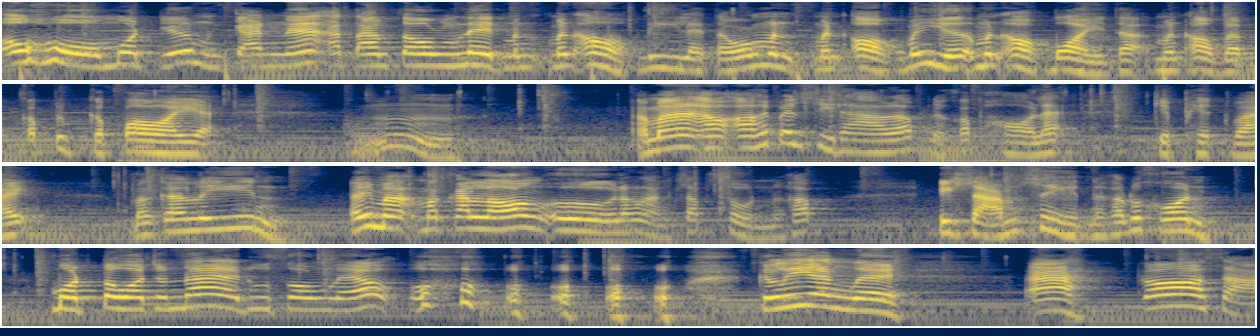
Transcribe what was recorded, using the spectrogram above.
โอ้โห หมดเยอะเหมือนกันนะอะตามตรงเลทมันมันออกดีแหละ แต่ว่ามันมันออกไม่เยอะมันออกบ่อยแต่มันออกแบบกระปิบกระปอยอะ อืมเอามาเอาเอาให้เป็นสีดาวแล้ว เดี๋ยวก็พอแล้วเก็บเพชรไว้มาการีนเอ้ยมามาการลองเออหลังๆสับสนนะครับ อีกสามเศษนะครับทุกคน หมดตัวจนได้ดูทรงแล้ว โอ้โหเกลี้ยงเลย อะ ก็สา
